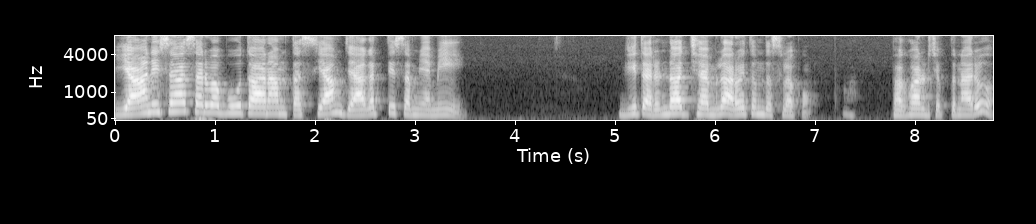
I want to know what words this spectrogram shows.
యానిసా సర్వభూతానాం తస్యాం జాగర్తి సంయమి. గీత రెండో అధ్యాయంలో అరవై తొమ్మిదో శ్లోకం. భగవానుడు చెప్తున్నారు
